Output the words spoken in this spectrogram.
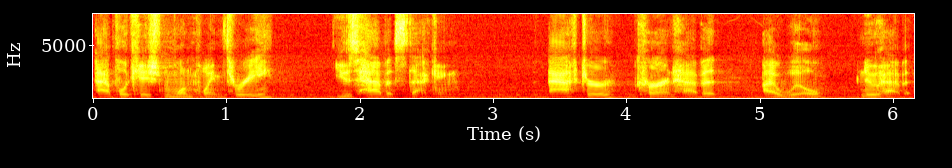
Application 1.3 Use habit stacking. After current habit, I will, new habit.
